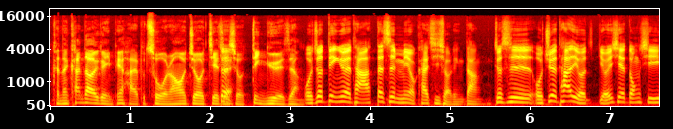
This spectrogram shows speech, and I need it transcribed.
可能看到一个影片还不错，然后就接着对就订阅这样。我就订阅他，但是没有开启小铃铛。就是我觉得他有有一些东西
